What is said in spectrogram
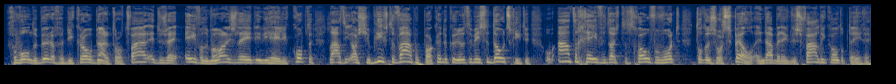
gewonde burger die kroop naar het trottoir. En toen zei een van de bemanningsleden in die helikopter... laat die alsjeblieft de wapen pakken, dan kunnen we tenminste doodschieten. Om aan te geven dat het gewoon wordt tot een soort spel. En daar ben ik dus falikant op tegen.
